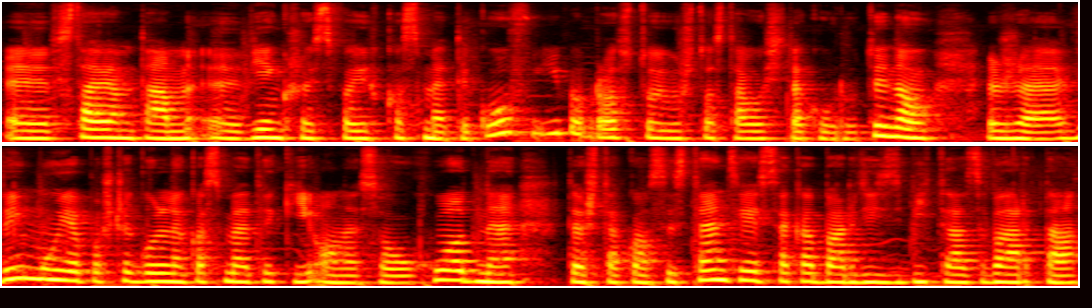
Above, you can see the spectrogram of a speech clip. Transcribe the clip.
E, wstawiam tam e, większość swoich kosmetyków i po prostu już to stało się taką rutyną, że wyjmuję poszczególne kosmetyki, one są chłodne, też ta konsystencja jest taka bardziej zbita, zwarta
